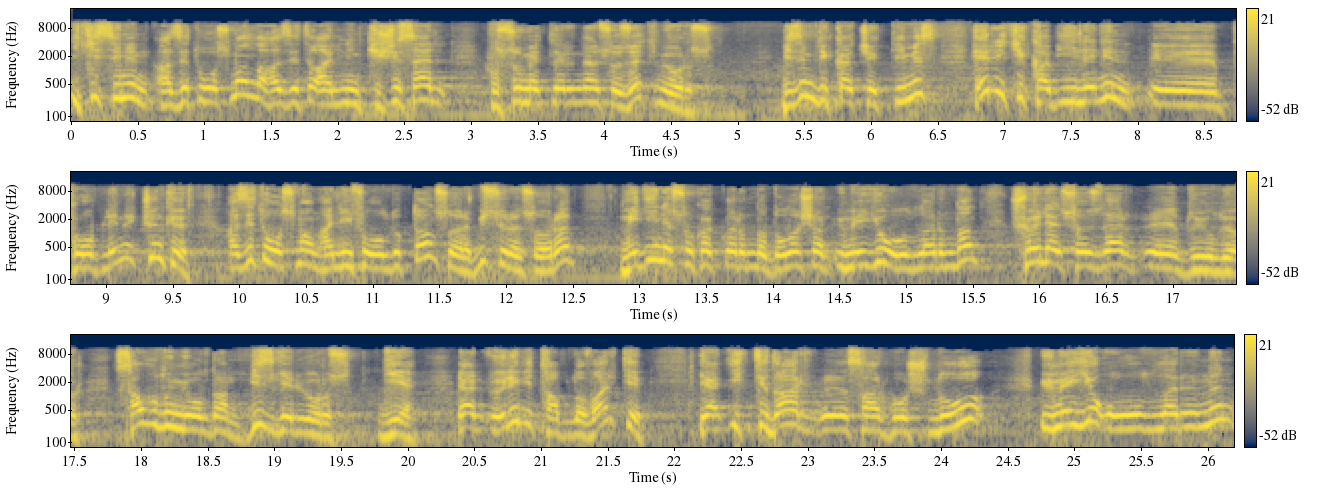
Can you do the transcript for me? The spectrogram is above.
ikisinin Hazreti Osman'la Hazreti Ali'nin kişisel husumetlerinden söz etmiyoruz. Bizim dikkat çektiğimiz her iki kabilenin e, problemi çünkü Hazreti Osman halife olduktan sonra bir süre sonra Medine sokaklarında dolaşan Ümeyye oğullarından şöyle sözler e, duyuluyor. Savulun yoldan biz geliyoruz diye. Yani öyle bir tablo var ki yani iktidar e, sarhoşluğu Ümeyye oğullarının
